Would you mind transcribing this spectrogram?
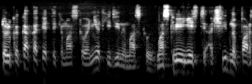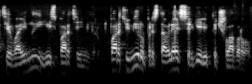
Только как, опять-таки, Москва? Нет единой Москвы. В Москве есть, очевидно, партия войны, есть партия мира. Партию мира представляет Сергей Викторович Лавров.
